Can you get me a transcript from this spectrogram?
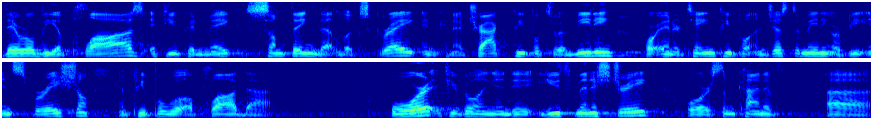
there will be applause if you can make something that looks great and can attract people to a meeting or entertain people in just a meeting or be inspirational, and people will applaud that. Or if you're going into youth ministry or some kind of uh,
